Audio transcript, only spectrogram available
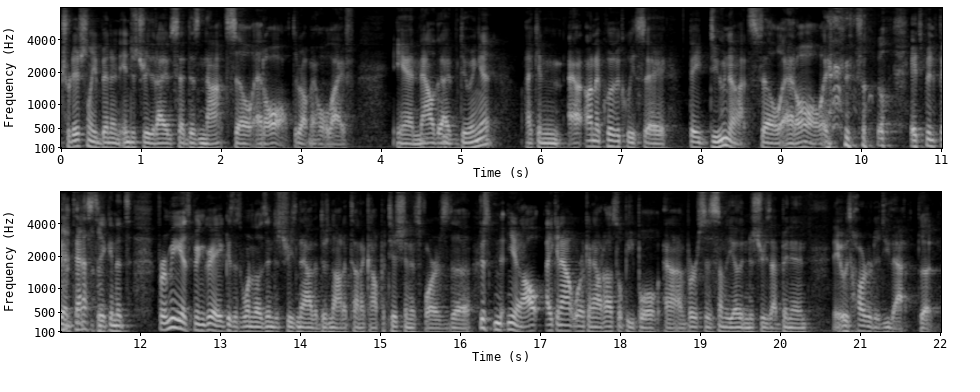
traditionally been an industry that I have said does not sell at all throughout my whole life. And now that I'm doing it, I can uh, unequivocally say they do not sell at all. it's been fantastic, and it's for me, it's been great because it's one of those industries now that there's not a ton of competition as far as the just you know I'll, i can outwork and out hustle people uh, versus some of the other industries I've been in. It was harder to do that, but.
